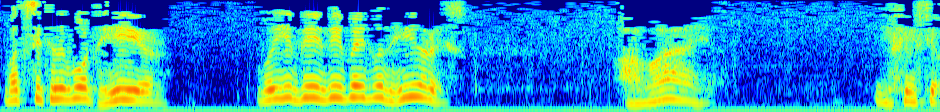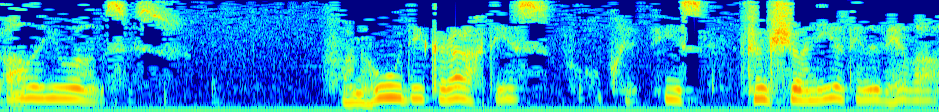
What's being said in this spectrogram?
Wat zit in het woord Heer? Wie, wie, wie weet wat Heer is? Hawaii. Die geeft je alle nuances. Van hoe die kracht is, is functioneert in het heelal.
